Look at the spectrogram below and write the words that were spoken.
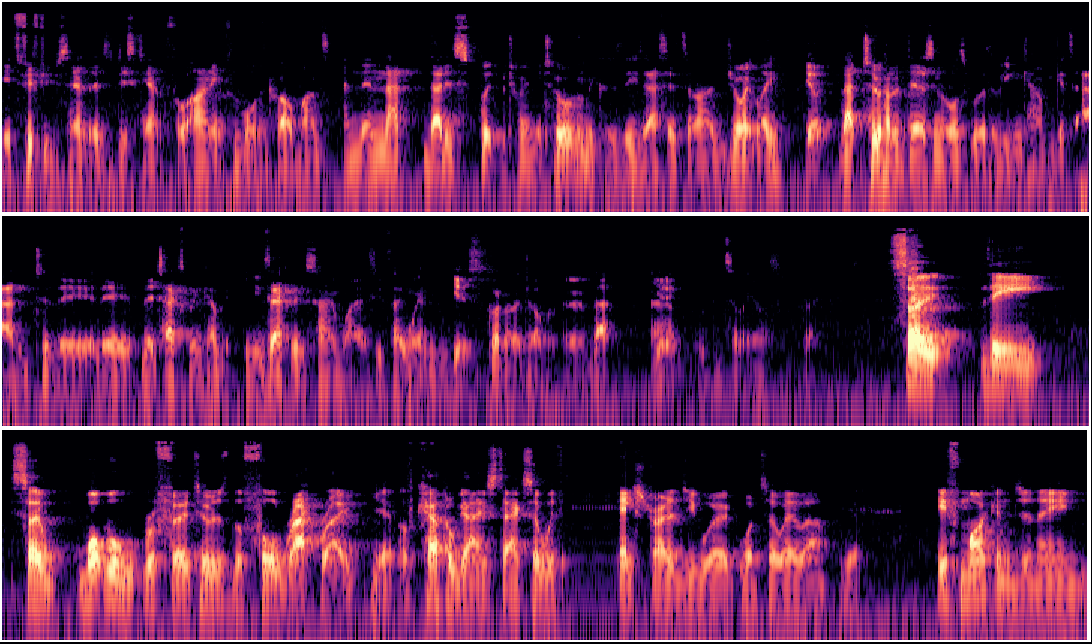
it's fifty percent. There's a discount for owning it for more than twelve months, and then that, that is split between the two of them because these assets are owned jointly. Yep. That two hundred thousand dollars worth of income gets added to their, their, their taxable income in exactly the same way as if they went and Yes. got another job and earned that um, Yeah. or did something else. So. So the so what we'll refer to as the full rack rate Yeah. of capital gains tax. So with any strategy work whatsoever, Yeah. if Mike and Janine,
